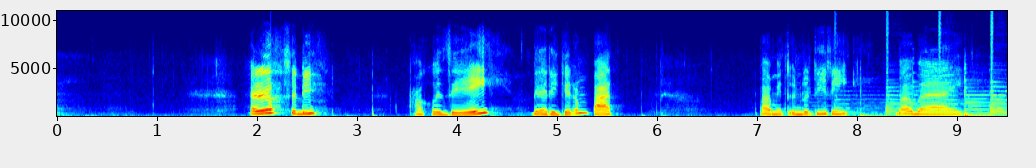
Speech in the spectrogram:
Aduh, sedih. Aku Zay dari Gen 4. Pamit undur diri. Bye-bye.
